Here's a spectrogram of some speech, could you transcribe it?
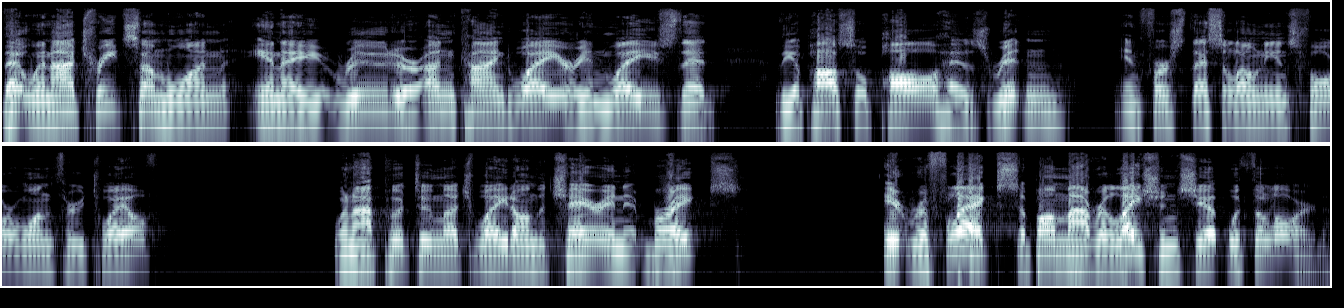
That when I treat someone in a rude or unkind way or in ways that the apostle Paul has written in 1 Thessalonians 4, 1 through 12, when I put too much weight on the chair and it breaks, it reflects upon my relationship with the Lord.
